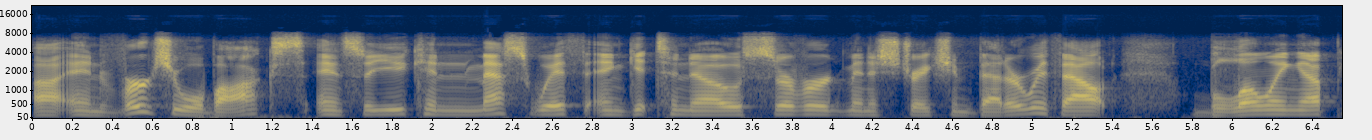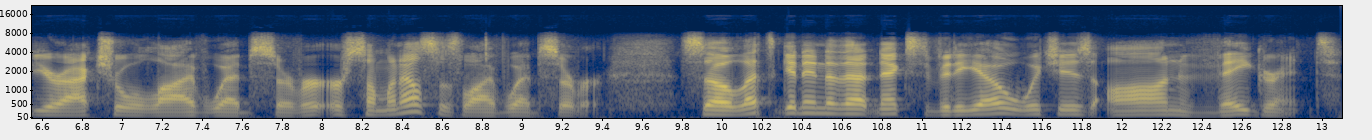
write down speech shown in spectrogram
uh, and VirtualBox. And so you can mess with and get to know server administration better without blowing up your actual live web server or someone else's live web server. So let's get into that next video, which is on Vagrant.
